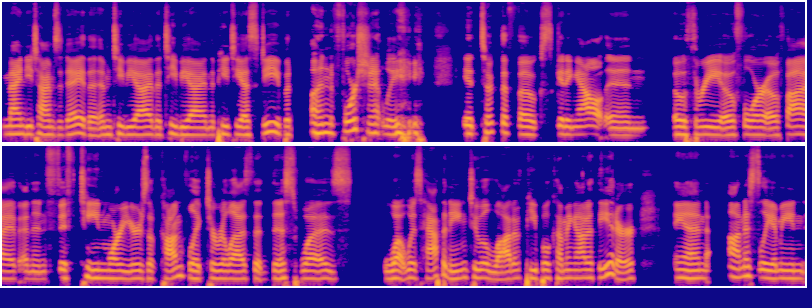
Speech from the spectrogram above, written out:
90 times a day the mtbi the tbi and the ptsd but unfortunately it took the folks getting out in 03 04 05 and then 15 more years of conflict to realize that this was what was happening to a lot of people coming out of theater. And honestly i mean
